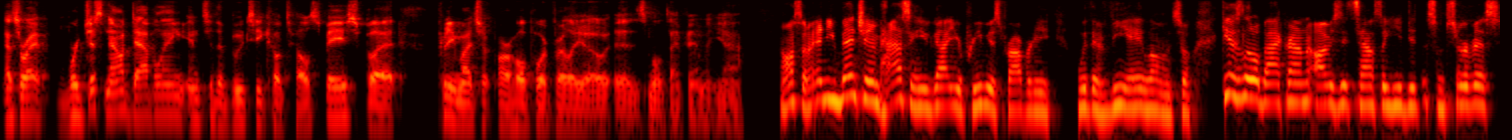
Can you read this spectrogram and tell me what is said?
That's right. We're just now dabbling into the boutique hotel space, but pretty much our whole portfolio is multifamily. Yeah. Awesome. And you mentioned in passing, you got your previous property with a VA loan. So give us a little background. Obviously, it sounds like you did some service.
